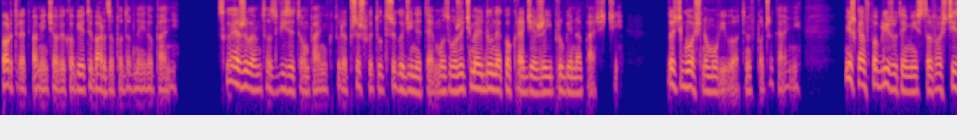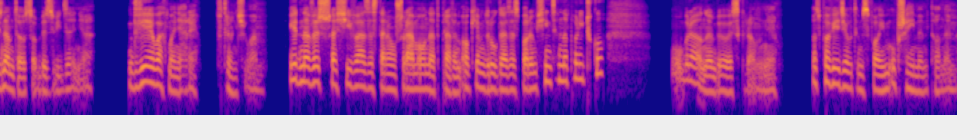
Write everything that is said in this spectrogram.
Portret pamięciowy kobiety bardzo podobnej do pani. Skojarzyłem to z wizytą pań, które przyszły tu trzy godziny temu złożyć meldunek o kradzieży i próbie napaści. Dość głośno mówiły o tym w poczekalni. Mieszkam w pobliżu tej miejscowości, znam te osoby z widzenia. Dwie łachmaniary, wtrąciłam. Jedna wyższa, siwa, ze starą szramą nad prawym okiem, druga ze sporym sińcem na policzku. Ubrane były skromnie. Odpowiedział tym swoim uprzejmym tonem.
